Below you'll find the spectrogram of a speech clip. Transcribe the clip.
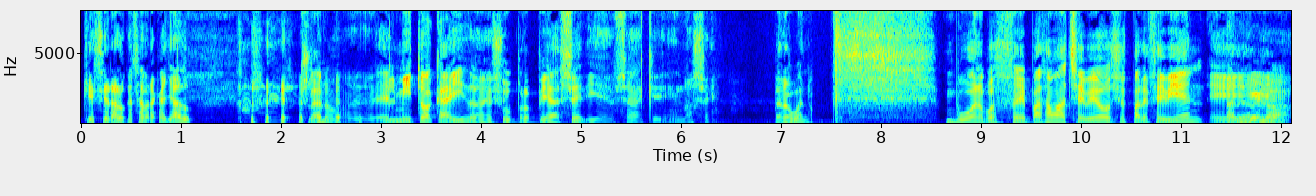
¿qué será lo que se habrá callado? Claro, eh, el mito ha caído en su propia serie, o sea que no sé. Pero bueno. Bueno, pues eh, pasamos a HBO, si os parece bien. Eh, Dale, venga.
